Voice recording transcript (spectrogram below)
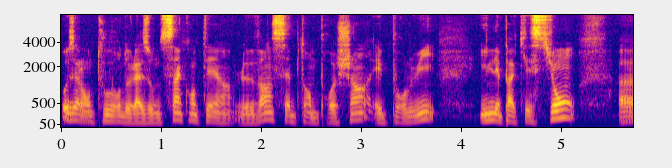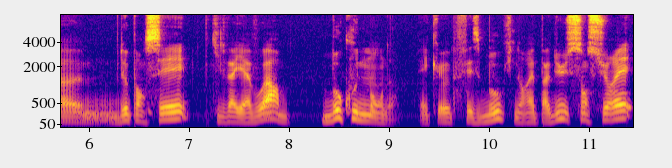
aux alentours de la zone 51 le 20 septembre prochain, et pour lui, il n'est pas question de penser qu'il va y avoir beaucoup de monde et que Facebook n'aurait pas dû censurer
